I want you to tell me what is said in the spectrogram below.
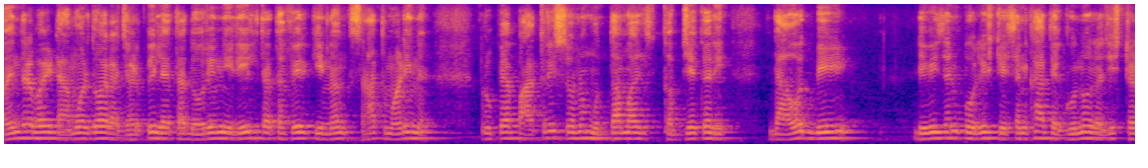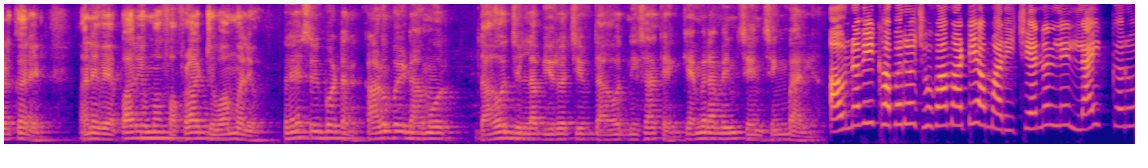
Mahendrabhai Damor દ્વારા ઝડપી લેતા દોરીની રીલ તથા ફિરકી નંગ સાત મળીને રૂપિયા પાંત્રીસોનો મુદ્દામાલ કબજે કરી Dahod B division police station ખાતે ગુનો રજિસ્ટર કરેલ અને વેપારીઓમાં ફફડાટ જોવા મળ્યો. પ્રેસ રિપોર્ટર કાળુભાઈ ડામોર દાહોદ જિલ્લા બ્યુરો ચીફ દાહોદની સાથે કેમેરામેન સેનસિંહ બારિયા. અવનવી ખબરો જોવા માટે અમારી ચેનલને લાઈક કરો,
